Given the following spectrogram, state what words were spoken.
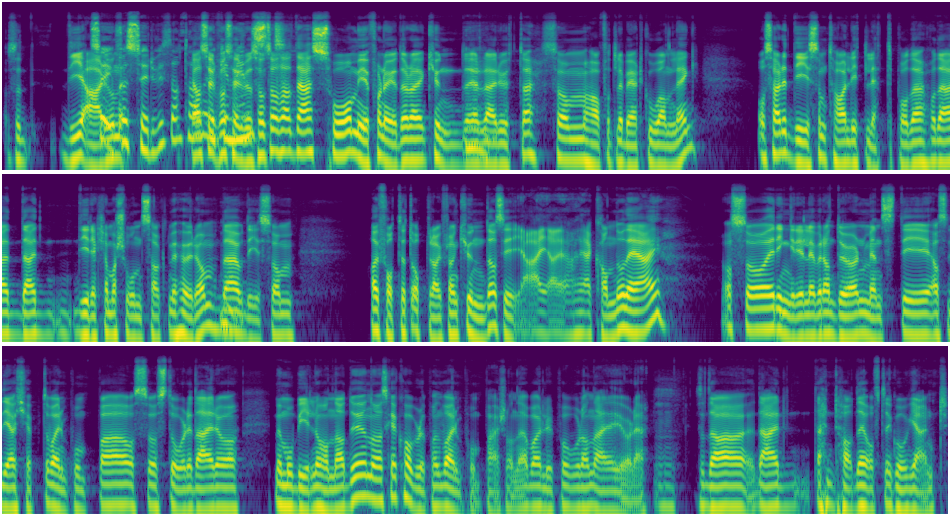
Altså, de er jo Sørg for serviceavtaler, ja, Sørg for ikke service. minst. Sånn, så det er så mye fornøyde er kunder Mm. der ute som har fått levert gode anlegg. Og så er det de som tar litt lett på det. Og det er, det er de reklamasjonssakene vi hører om. Det er jo de som har fått et oppdrag fra en kunde og sier ja, ja, ja, jeg kan jo det, jeg. Og så ringer de leverandøren mens de, altså de har kjøpt varmepumpa, og så står de der og, med mobilen i hånda. Du, nå skal jeg koble på en varmepumpe her. sånn. Jeg bare lurer på hvordan er jeg gjør det. Mm. Så da, det, er, det er da det ofte går gærent.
